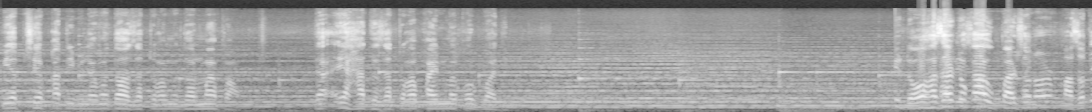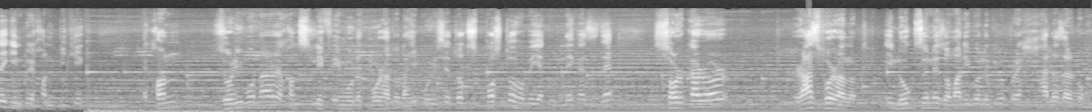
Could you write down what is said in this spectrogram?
পি এফ চি এফ কাটি পেলাই মই দহ হাজাৰ টকা মই দৰমহা পাওঁ। এতিয়া এই সাত হাজাৰ টকা ফাইন মই ক'ৰ পৰা দিম? দহ হাজাৰ টকা উপাৰ্জনৰ মাজতে কিন্তু এখন বিশেষ এখন জৰিমনাৰ এখন শ্লিপ এই মুহূৰ্তত মোৰ হাতত আহি পৰিছে। য'ত স্পষ্টভাৱে ইয়াত উল্লেখ আছে যে চৰকাৰৰ ৰাজভঁৰালত এই লোকজনে জমা দিব লাগিব প্ৰায় সাত হাজাৰ টকা।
